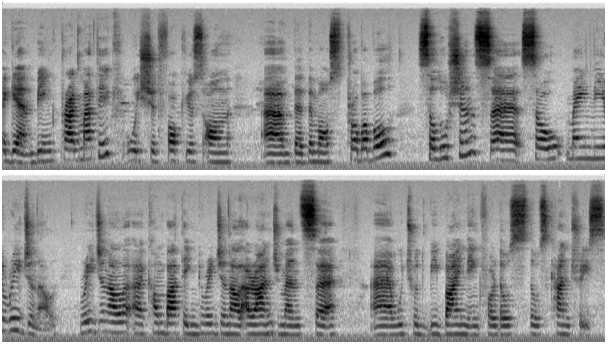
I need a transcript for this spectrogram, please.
again, being pragmatic, we should focus on um, the, the most probable solutions. Uh, so mainly regional, regional uh, combating regional arrangements, uh, uh, which would be binding for those those countries.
